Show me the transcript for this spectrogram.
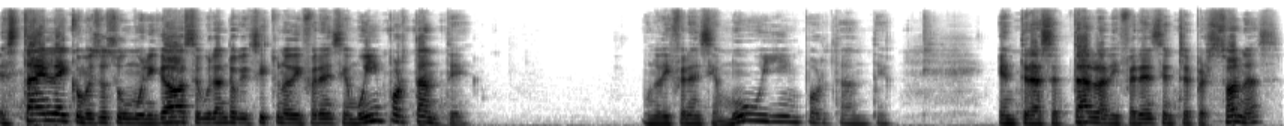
Steinlein comenzó su comunicado asegurando que existe una diferencia muy importante, una diferencia muy importante entre aceptar la diferencia entre personas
